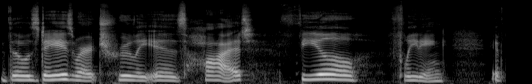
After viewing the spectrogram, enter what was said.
those days where it truly is hot feel fleeting it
